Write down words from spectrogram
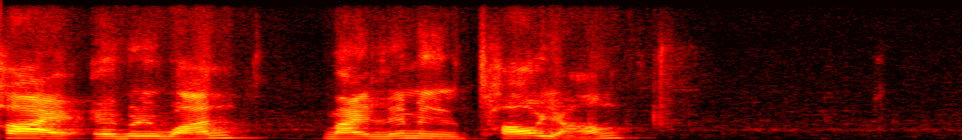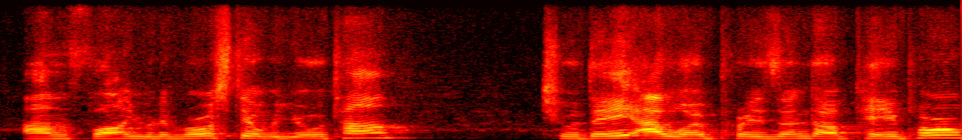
Hi, everyone. My name is Tao Yang. I'm from University of Utah. Today, I will present a paper,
